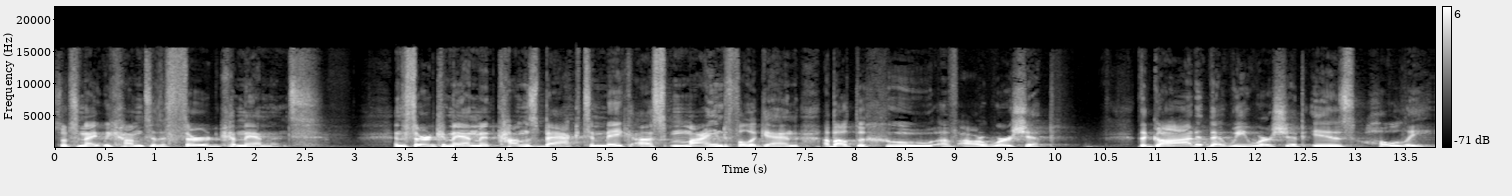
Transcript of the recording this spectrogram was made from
So tonight we come to the third commandment. And the third commandment comes back to make us mindful again about the who of our worship. The God that we worship is holy,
